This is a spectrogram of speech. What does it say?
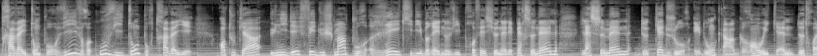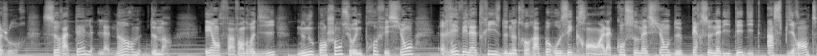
Travaille-t-on pour vivre ou vit-on pour travailler? En tout cas, une idée fait du chemin pour rééquilibrer nos vies professionnelles et personnelles la semaine de 4 jours et donc un grand week-end de 3 jours. Sera-t-elle la norme demain? Et enfin, vendredi, nous nous penchons sur une profession révélatrice de notre rapport aux écrans, à la consommation de personnalités dites inspirantes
